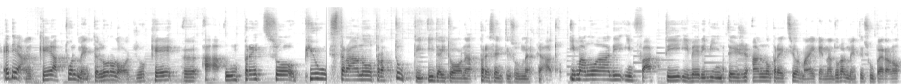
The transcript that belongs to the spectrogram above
ed è anche attualmente l'orologio che eh, ha un prezzo più strano tra tutti i Daytona presenti sul mercato. I manuali infatti, i veri vintage, hanno prezzi ormai che naturalmente superano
